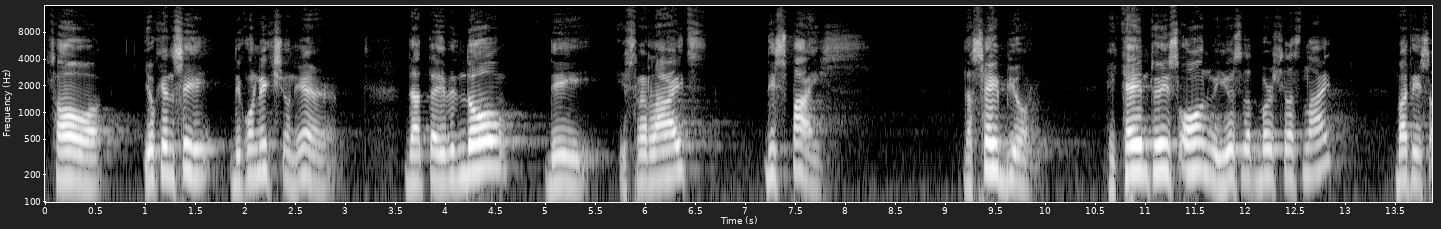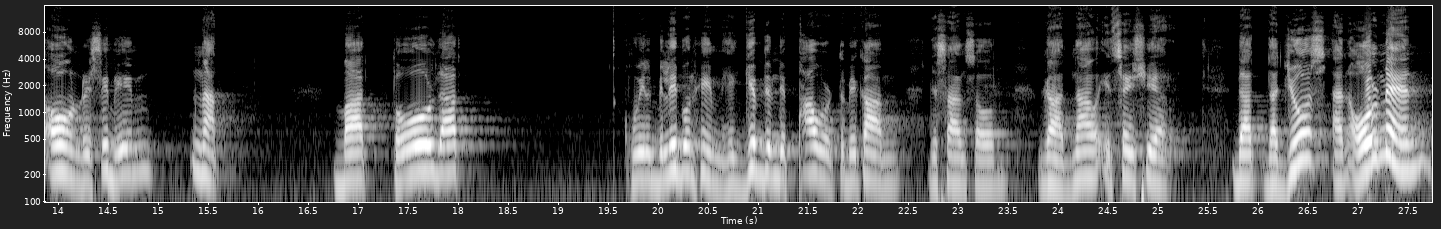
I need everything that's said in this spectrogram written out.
So you can see the connection here that even though the Israelites despise the Savior, he came to his own, we used that verse last night, but his own received him not. But to all that will believe on him, he gave them the power to become the sons of God. Now it says here that the Jews and all men,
